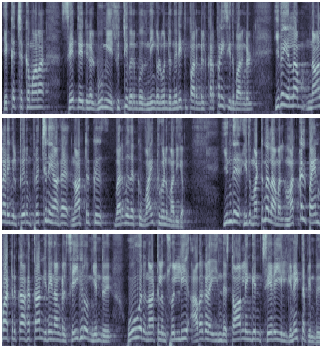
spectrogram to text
எக்கச்சக்கமான சேட்டலைட்டுகள் பூமியை சுற்றி வரும்போது நீங்கள் ஒன்று நினைத்து பாருங்கள் கற்பனை செய்து பாருங்கள். இவையெல்லாம் நாளடைவில் பெரும் பிரச்சனையாக நாட்டிற்கு வருவதற்கு வாய்ப்புகளும் அதிகம். இந்த இது மட்டுமல்லாமல் மக்கள் பயன்பாட்டிற்காகத்தான் இதை நாங்கள் செய்கிறோம் என்று ஒவ்வொரு நாட்டிலும் சொல்லி அவர்களை இந்த ஸ்டார்லிங்கின் சேவையில் இணைத்த பின்பு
